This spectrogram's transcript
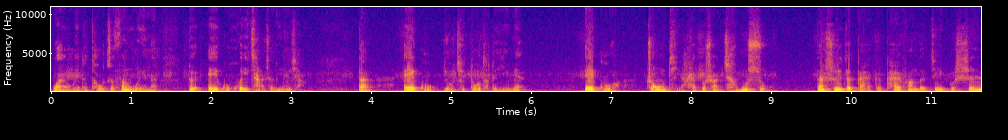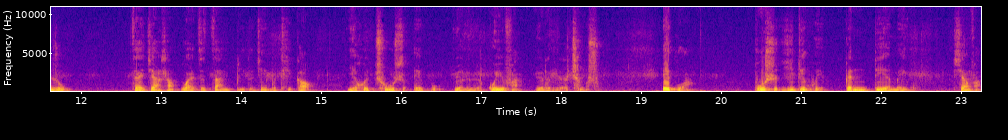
外围的投资氛围呢？对 A 股会产生影响，但 A 股有其独特的一面。A 股啊总体还不算成熟，但随着改革开放的进一步深入，再加上外资占比的进一步提高，也会促使 A 股越来越规范、越来越成熟。A 股啊不是一定会跟跌美股，相反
